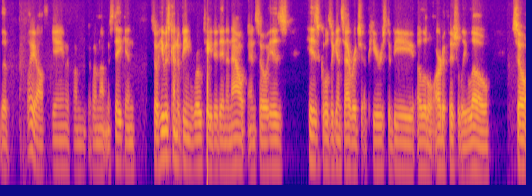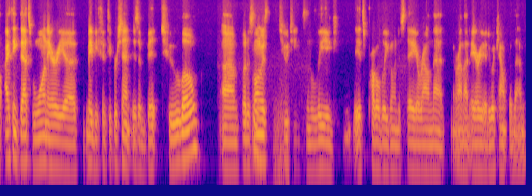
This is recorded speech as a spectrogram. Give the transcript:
the playoff game, if I'm if I'm not mistaken. So he was kind of being rotated in and out, and so his his goals against average appears to be a little artificially low. So I think that's one area. Maybe 50% is a bit too low, um, but as long as two teams in the league, it's probably going to stay around that around that area to account for them.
